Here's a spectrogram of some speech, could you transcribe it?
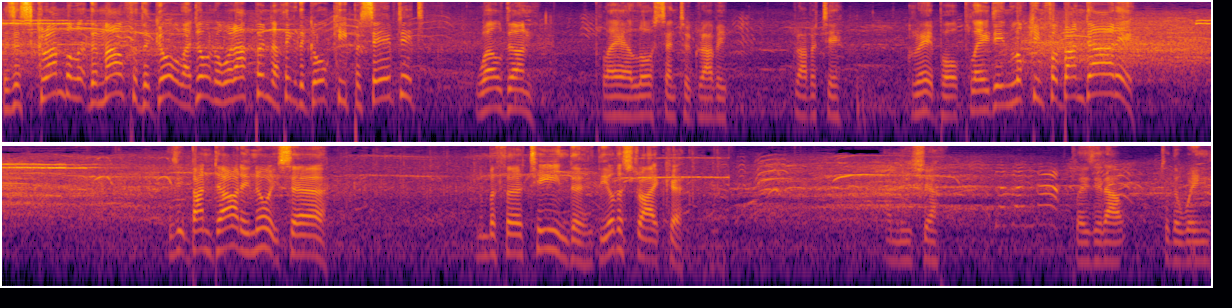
There's a scramble at the mouth of the goal. I don't know what happened. I think the goalkeeper saved it. Well done. Player low centre gravi gravity. Great ball played in. Looking for Bhandari. Is it Bhandari? No, it's uh, number 13, the, the other striker. Anisha plays it out to the wing.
